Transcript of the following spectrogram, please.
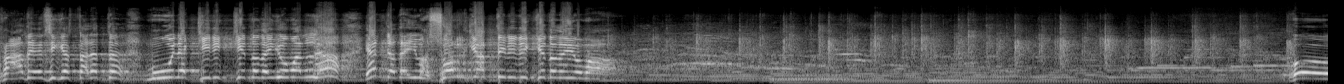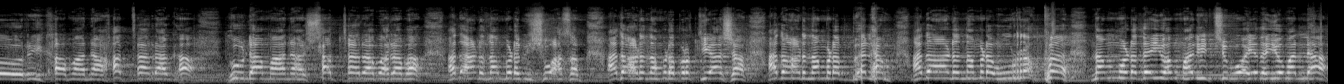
പ്രാദേശിക സ്ഥലത്ത് മൂലക്കിരിക്കുന്ന ദൈവമല്ല. എന്റെ ദൈവം സ്വർഗത്തിലിരിക്കുന്ന ദൈവമാണ് അതാണ് നമ്മുടെ വിശ്വാസം അതാണ് നമ്മുടെ പ്രത്യാശ അതാണ് നമ്മുടെ ബലം അതാണ് നമ്മുടെ ഉറപ്പ്. നമ്മുടെ ദൈവം മരിച്ചുപോയ ദൈവമല്ല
